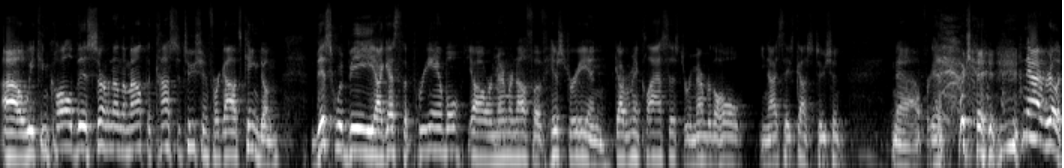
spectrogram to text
uh, we can call this Sermon on the Mount the Constitution for God's kingdom, this would be, I guess, the preamble. Y'all remember enough of history and government classes to remember the whole United States Constitution? No, forget it. okay. Not really.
